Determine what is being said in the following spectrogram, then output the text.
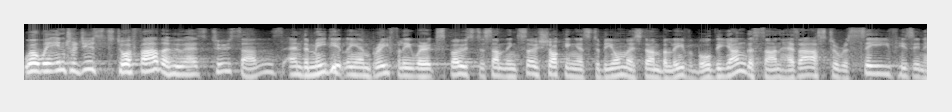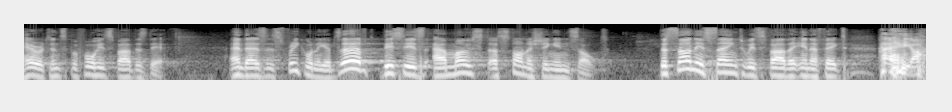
Well, we're introduced to a father who has two sons, and immediately and briefly we're exposed to something so shocking as to be almost unbelievable. The younger son has asked to receive his inheritance before his father's death. And as is frequently observed, this is our most astonishing insult. The son is saying to his father, in effect, Hey, uh,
